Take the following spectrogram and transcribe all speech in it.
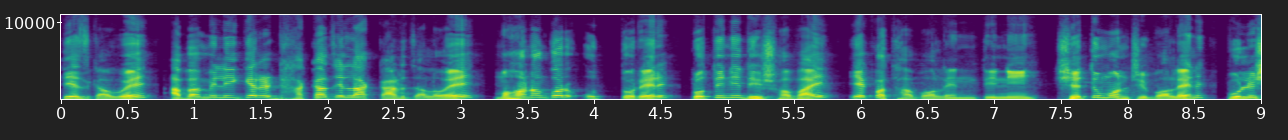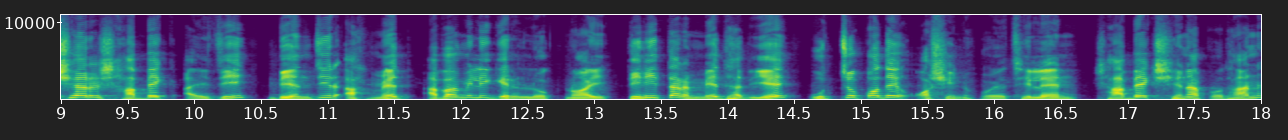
তেজগাঁওয়ে আওয়ামী লীগের ঢাকা জেলা কার্যালয়ে মহানগর উত্তরের প্রতিনিধি সভায় একথা বলেন তিনি। সেতুমন্ত্রী বলেন, পুলিশের সাবেক আইজি বেনজির আহমেদ আওয়ামী লীগের লোক নয়। তিনি তার মেধা দিয়ে উচ্চ পদে অসীন হয়েছিলেন। সাবেক সেনা প্রধান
